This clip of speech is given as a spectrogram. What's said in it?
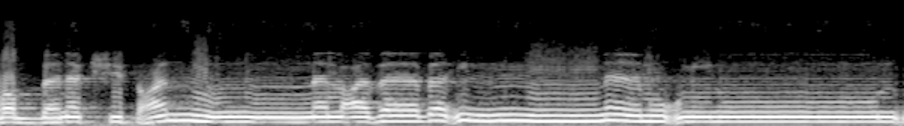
ربنا اكشف عنا العذاب إنا مؤمنون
